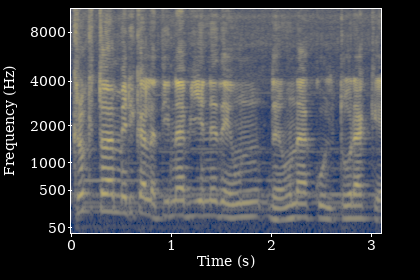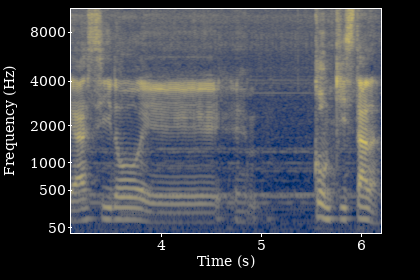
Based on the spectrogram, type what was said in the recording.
creo que toda América Latina viene de, un, de una cultura que ha sido eh, conquistada.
